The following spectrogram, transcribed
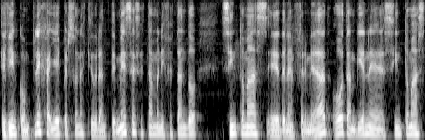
es bien compleja y hay personas que durante meses están manifestando síntomas eh, de la enfermedad o también eh, síntomas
